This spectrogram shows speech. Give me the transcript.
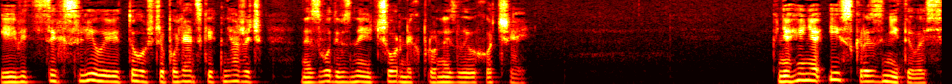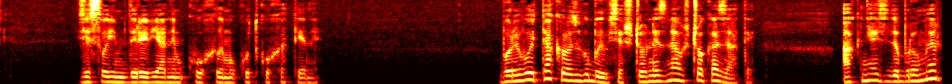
і від цих слів і від того, що полянський княжич не зводив з неї чорних пронизливих очей. Княгиня іскра знітилась зі своїм дерев'яним кухлем у кутку хатини. Боревой так розгубився, що не знав, що казати, а князь Добромир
